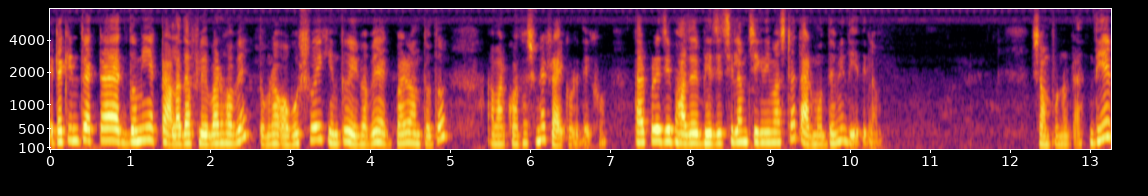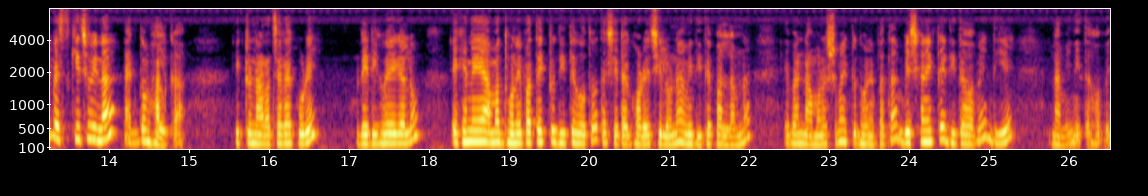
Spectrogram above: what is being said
এটা কিন্তু একটা একদমই একটা আলাদা ফ্লেভার হবে। তোমরা অবশ্যই কিন্তু এইভাবে একবার অন্তত আমার কথা শুনে ট্রাই করে দেখো। তারপরে যে ভাজা, ভেজেছিলাম চিংড়ি মাছটা, তার মধ্যে আমি দিয়ে দিলাম। সম্পূর্ণটা। দিয়ে বেশ কিছুই না, একদম হালকা। একটু নাড়াচাড়া করে রেডি হয়ে গেল। এখানে আমার ধনে পাতা একটু দিতে হতো, তা সেটা ঘরে ছিল না, আমি দিতে পারলাম না। এবার নামানোর সময় একটু ধনে পাতা বেশ খানিকটাই দিতে হবে, দিয়ে নামিয়ে নিতে হবে।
